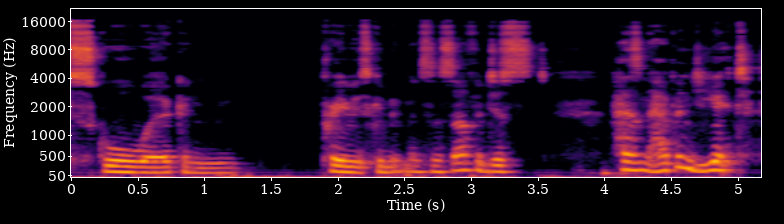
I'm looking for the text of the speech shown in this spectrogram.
schoolwork and previous commitments and stuff, it just hasn't happened yet.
